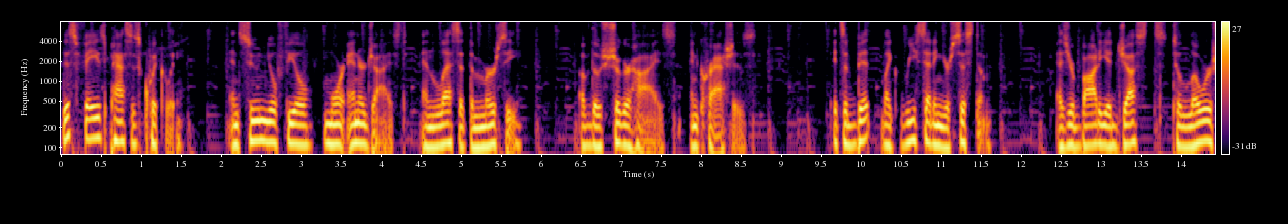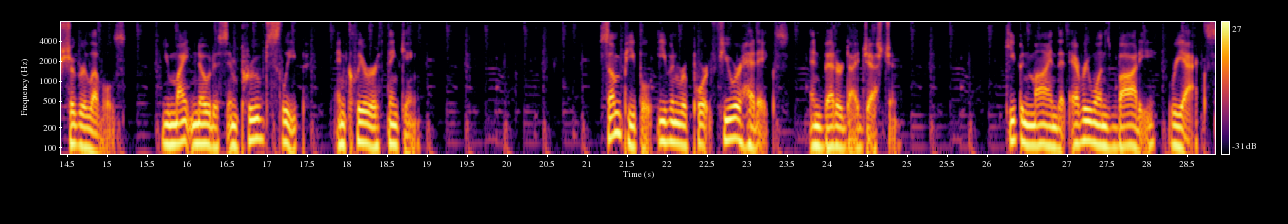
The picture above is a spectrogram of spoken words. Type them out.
This phase passes quickly, and soon you'll feel more energized and less at the mercy of those sugar highs and crashes. It's a bit like resetting your system. As your body adjusts to lower sugar levels, you might notice improved sleep and clearer thinking. Some people even report fewer headaches and better digestion. Keep in mind that everyone's body reacts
